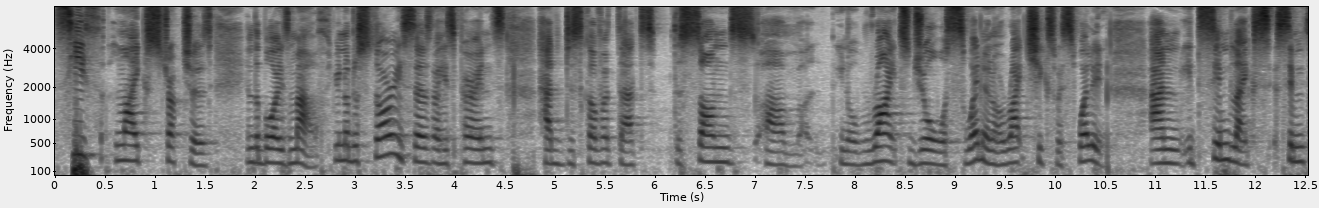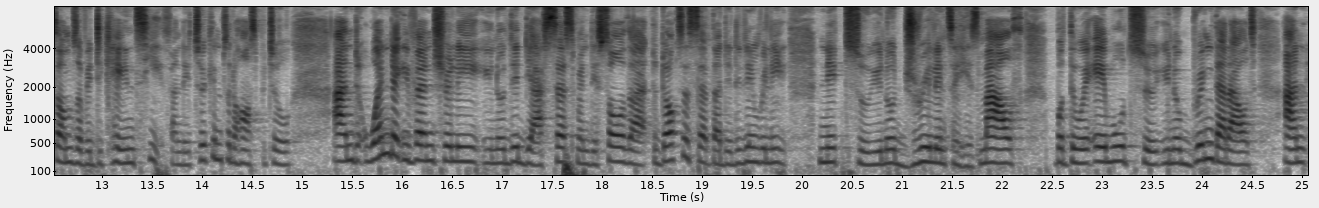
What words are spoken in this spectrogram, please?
teeth-like structures in the boy's mouth. You know, the story says that his parents had discovered that the son's um, you know, right jaw was swelling or right cheeks were swelling. And it seemed like symptoms of a decaying teeth. And they took him to the hospital. And when they eventually, you know, did the assessment, they saw that the doctor said that they didn't really need to, you know, drill into his mouth, but they were able to, you know, bring that out. And,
